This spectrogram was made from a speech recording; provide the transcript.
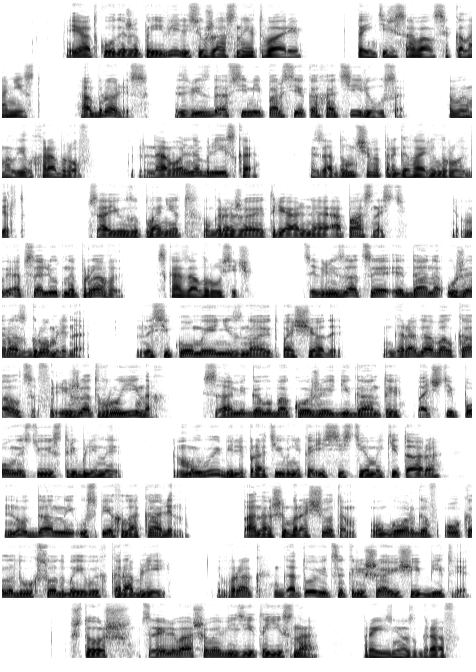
«И откуда же появились ужасные твари?» — поинтересовался колонист. «Абралис, звезда в семи парсеках от Сириуса», — вымолвил Храбров. «Довольно близко», — задумчиво проговорил Роберт. «Союзу планет угрожает реальная опасность». «Вы абсолютно правы», — сказал Русич. «Цивилизация Эдана уже разгромлена. Насекомые не знают пощады. Города волкаалцев лежат в руинах. Сами голубокожие гиганты почти полностью истреблены. Мы выбили противника из системы Китара, но данный успех локален. По нашим расчетам, у горгов около 200 боевых кораблей. Враг готовится к решающей битве. «Что ж, цель вашего визита ясна», — произнес граф.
